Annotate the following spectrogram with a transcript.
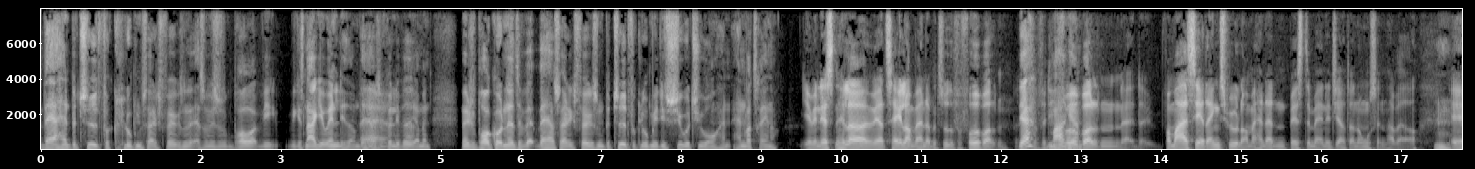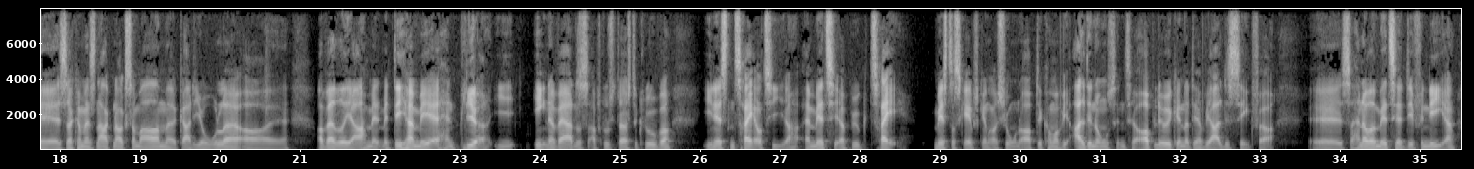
hvad har han betydet for klubben, Alex Ferguson? Altså, hvis du prøver, vi, vi kan snakke i uendelighed om det ja, her, selvfølgelig ved jeg, men, men hvis du prøver at gå ned til, hvad, hvad har Alex Ferguson betydet for klubben i de 27 år, han, han var træner? Jeg vil næsten hellere være at tale om, hvad han har betydet for fodbolden. Ja, altså, fordi meget fodbolden, gerne. For mig ser der ingen tvivl om, at han er den bedste manager, der nogensinde har været. Mm. Øh, så kan man snakke nok så meget om øh, Guardiola og, øh, og hvad ved jeg, men, men det her med, at han bliver i en af verdens absolut største klubber i næsten tre årtier, er med til at bygge tre mesterskabsgenerationer op. Det kommer vi aldrig nogensinde til at opleve igen, og det har vi aldrig set før. Øh, så han har været med til at definere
